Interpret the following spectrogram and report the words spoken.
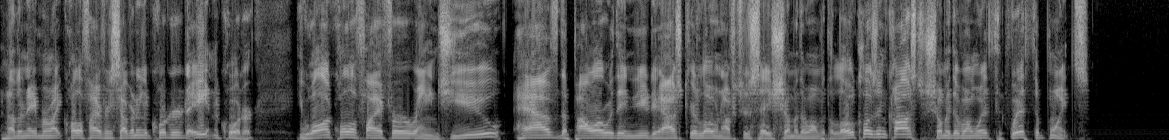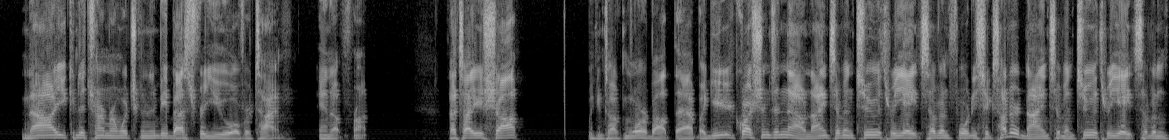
Another neighbor might qualify for seven and a quarter to eight and a quarter. You all qualify for a range. You have the power within you to ask your loan officer to say, show me the one with the low closing cost, show me the one with, with the points. Now you can determine which is going to be best for you over time and up front. That's how you shop. We can talk more about that. But get your questions in now 972 387 4600. 972 387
